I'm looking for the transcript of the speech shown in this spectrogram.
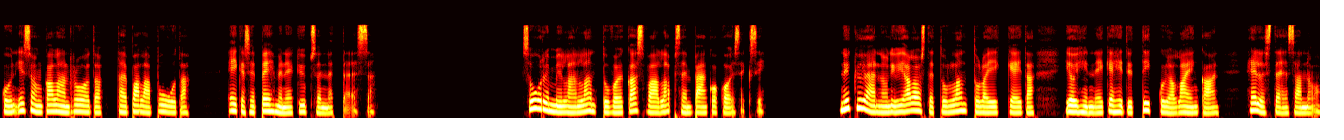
kuin ison kalan ruoto tai pala puuta, eikä se pehmene kypsennettäessä. Suurimmillaan lanttu voi kasvaa lapsen pään kokoiseksi. Nykyään on jo jalostettu lanttulajikkeita, joihin ei kehity tikkuja lainkaan, Helsteen sanoo.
